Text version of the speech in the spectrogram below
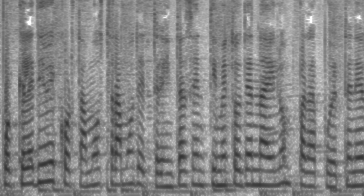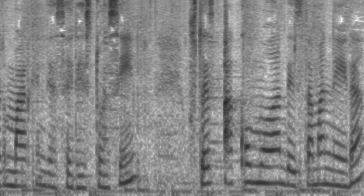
¿Por qué les digo que cortamos tramos de 30 centímetros de nylon para poder tener margen de hacer esto así? Ustedes acomodan de esta manera,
